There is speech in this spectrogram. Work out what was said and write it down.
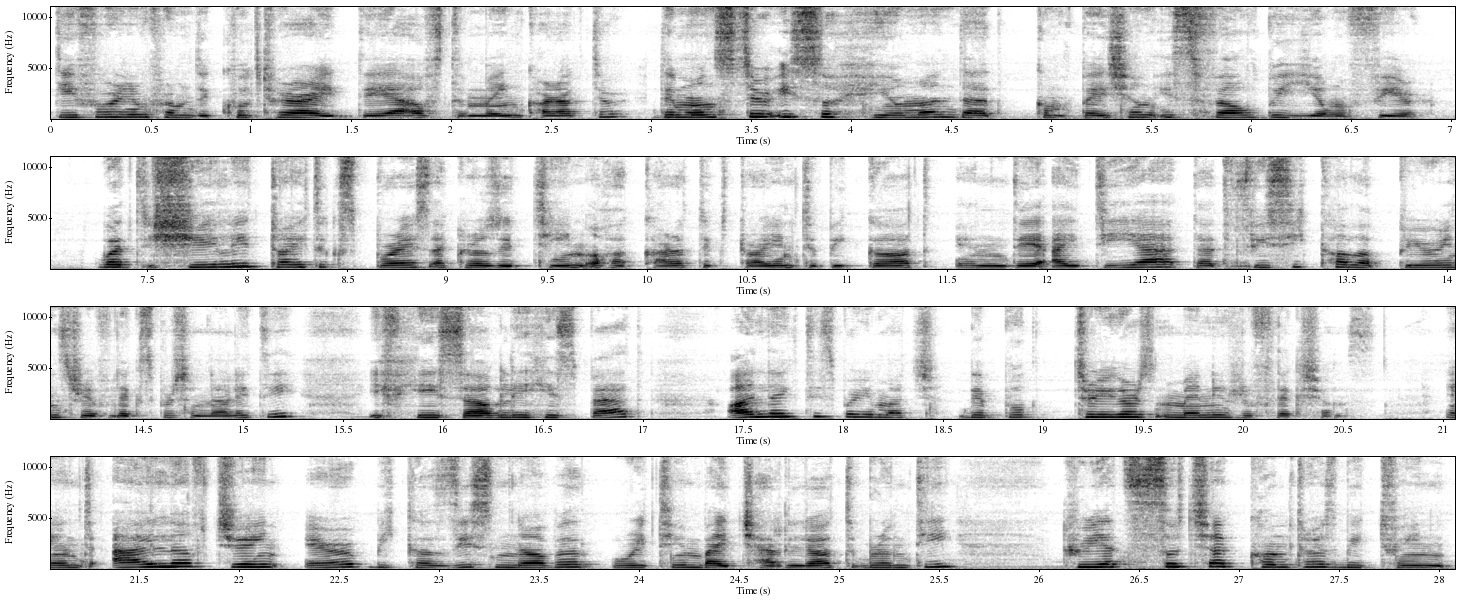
different from the cultural idea of the main character. The monster is so human that compassion is felt beyond fear. What Shelley tried to express across the theme of a character trying to be God and the idea that physical appearance reflects personality, if he's ugly, he's bad, I like this very much. The book triggers many reflections. And I love Jane Eyre because this novel, written by Charlotte Bronte, creates such a contrast between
